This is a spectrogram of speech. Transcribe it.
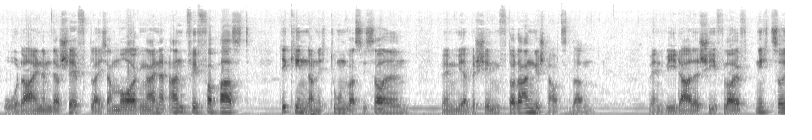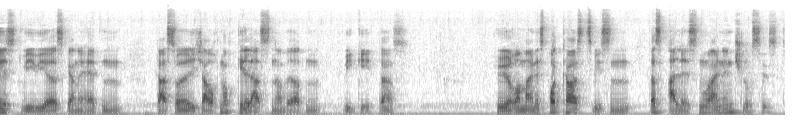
Oder einem der Chef gleich am Morgen einen Anpfiff verpasst, die Kinder nicht tun, was sie sollen, wenn wir beschimpft oder angeschnauzt werden. Wenn wieder alles schief läuft, nicht so ist, wie wir es gerne hätten, da soll ich auch noch gelassener werden. Wie geht das? Hörer meines Podcasts wissen, dass alles nur ein Entschluss ist,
